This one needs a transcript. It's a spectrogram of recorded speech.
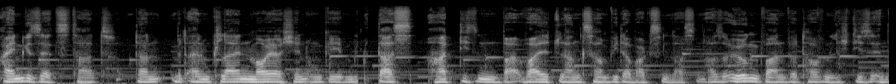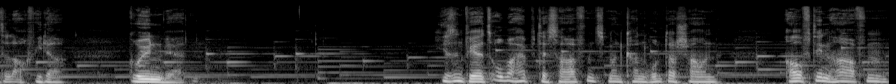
eingesetzt hat, dann mit einem kleinen Mäuerchen umgeben. Das hat diesen Wald langsam wieder wachsen lassen. Also irgendwann wird hoffentlich diese Insel auch wieder grün werden. Hier sind wir jetzt oberhalb des Hafens. Man kann runterschauen auf den Hafen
